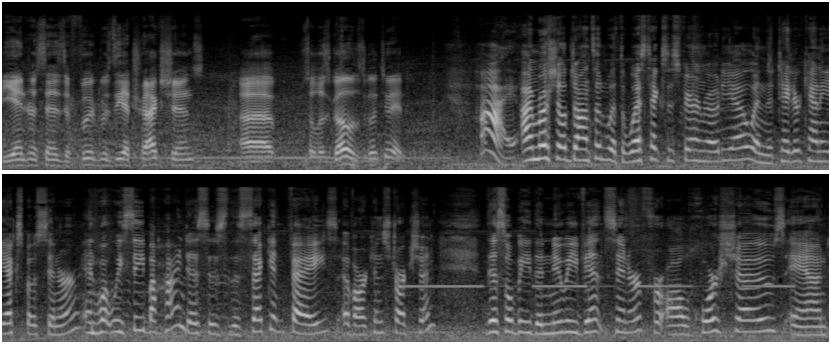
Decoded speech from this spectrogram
the entrances, the food the attractions. Uh, so let's go, let's go to it. Hi, I'm Rochelle Johnson with the West Texas Fair and Rodeo and the Taylor County Expo Center. And what we see behind us is the second phase of our construction. This will be the new event center for all horse shows and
